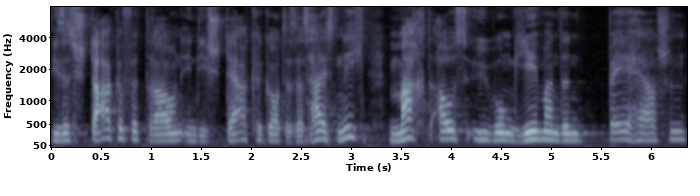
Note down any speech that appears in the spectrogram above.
dieses starke Vertrauen in die Stärke Gottes. Das heißt nicht Machtausübung, jemanden beherrschen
